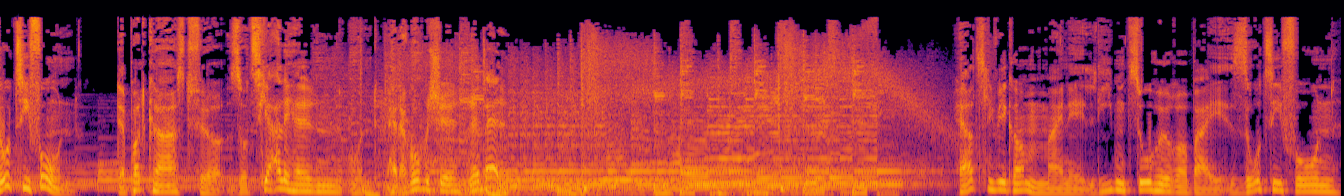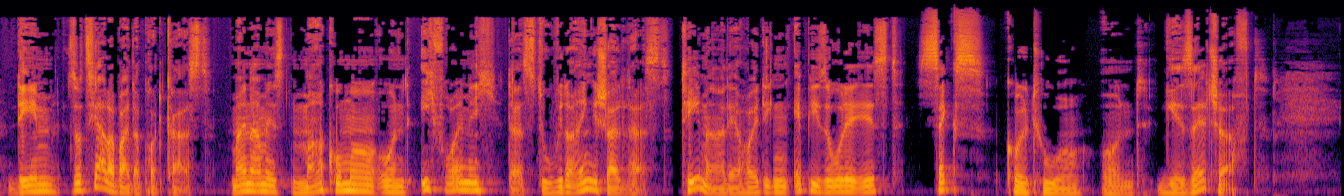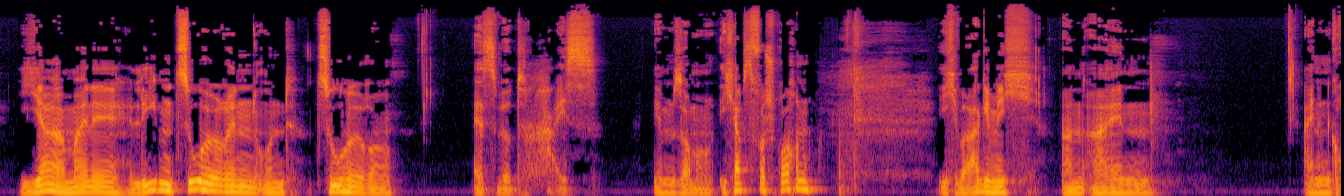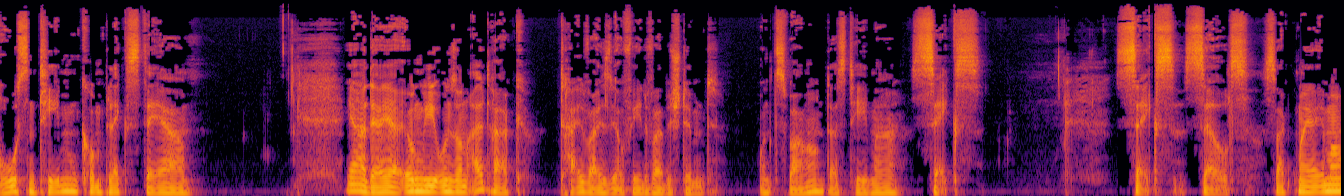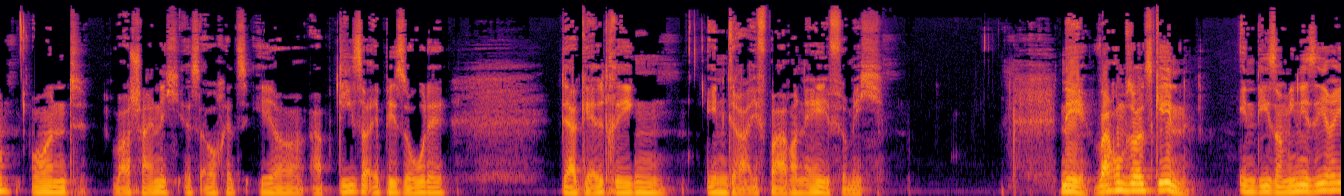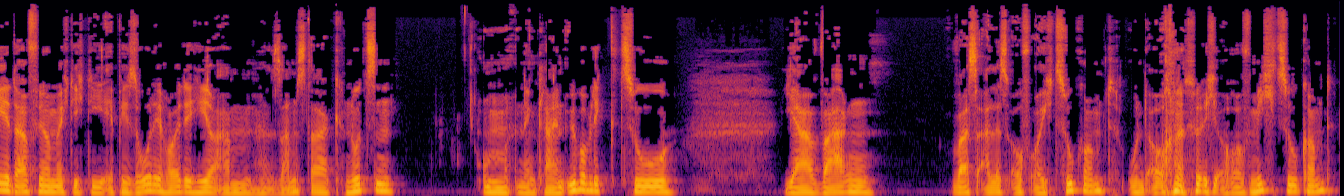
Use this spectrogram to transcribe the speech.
Soziphon, der Podcast für soziale Helden und pädagogische Rebellen. Herzlich willkommen, meine lieben Zuhörer bei Soziphon, dem Sozialarbeiter-Podcast. Mein Name ist Mark Hummer und ich freue mich, dass du wieder eingeschaltet hast. Thema der heutigen Episode ist Sex, Kultur und Gesellschaft. Ja, meine lieben Zuhörerinnen und Zuhörer, es wird heiß im Sommer. Ich habe es versprochen, ich wage mich an ein, einen großen Themenkomplex, der ja, der ja irgendwie unseren Alltag teilweise auf jeden Fall bestimmt. Und zwar das Thema Sex. Sex sells, sagt man ja immer. Und wahrscheinlich ist auch jetzt eher ab dieser Episode der Geldregen in greifbarer Nähe für mich. Nee, warum soll's gehen? In dieser Miniserie, dafür möchte ich die Episode heute hier am Samstag nutzen, um einen kleinen Überblick zu ja wagen, was alles auf euch zukommt und auch natürlich auch auf mich zukommt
